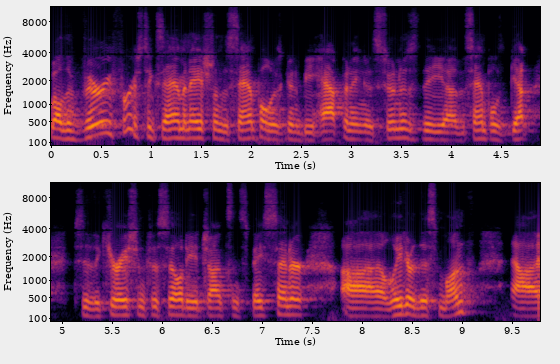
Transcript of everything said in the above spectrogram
Well, the very first examination of the sample is going to be happening as soon as the, uh, the samples get to the curation facility at Johnson Space Center uh, later this month. Uh,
